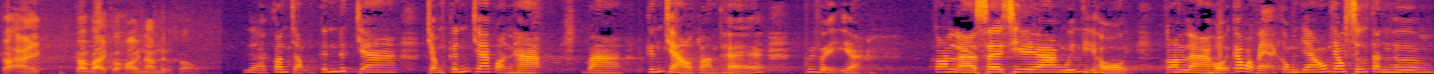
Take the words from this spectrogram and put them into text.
Có ai có vài câu hỏi nào nữa không? Dạ, con trọng kính Đức Cha, trọng kính Cha Quản hạt và kính chào toàn thể quý vị ạ. Con là Cecilia Nguyễn Thị Hội, con là Hội các bà mẹ công giáo giáo xứ Tân Hương.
